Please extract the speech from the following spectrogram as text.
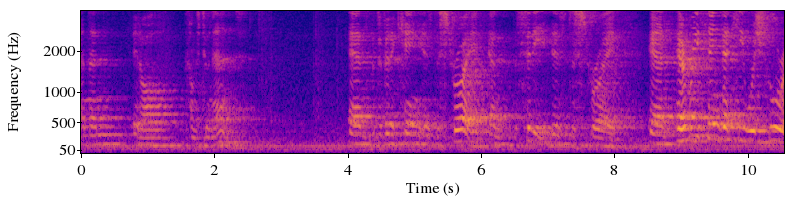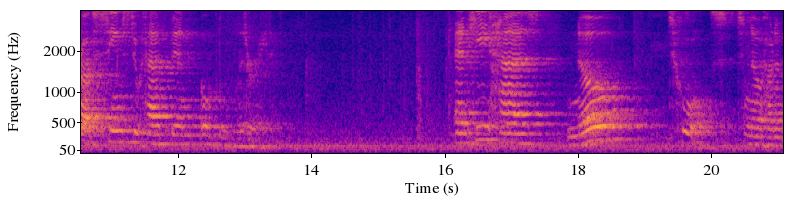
and then it all comes to an end. And the Davidic king is destroyed, and the city is destroyed. And everything that he was sure of seems to have been obliterated. And he has no tools to know how to,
